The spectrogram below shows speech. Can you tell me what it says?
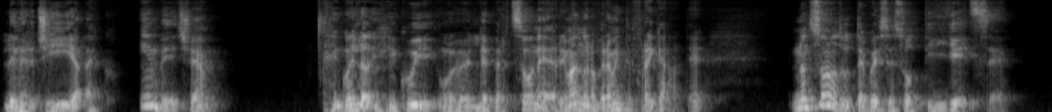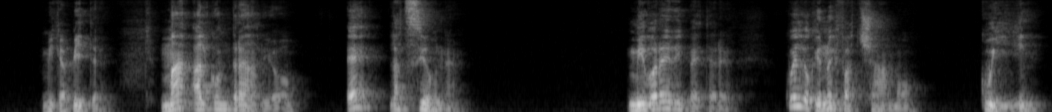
L'energia, ecco. Invece, quello in cui uh, le persone rimangono veramente fregate non sono tutte queste sottigliezze, mi capite? Ma al contrario, è l'azione. Mi vorrei ripetere, quello che noi facciamo qui,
